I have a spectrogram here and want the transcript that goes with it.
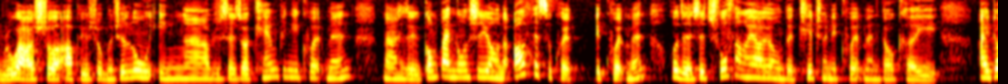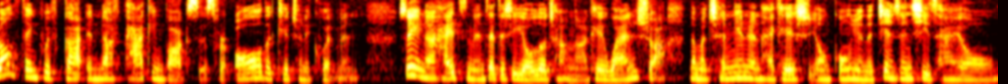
如果要说啊，比如说我们去露营啊，就是说 camping equipment，那是公办公室用的 office equip equipment，或者是厨房要用的 kitchen equipment 都可以。I don't think we've got enough packing boxes for all the kitchen equipment。所以呢，孩子们在这些游乐场啊可以玩耍，那么成年人还可以使用公园的健身器材哦。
